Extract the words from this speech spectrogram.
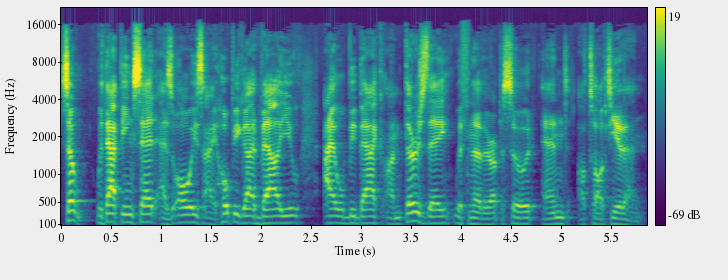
So, with that being said, as always, I hope you got value. I will be back on Thursday with another episode, and I'll talk to you then.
